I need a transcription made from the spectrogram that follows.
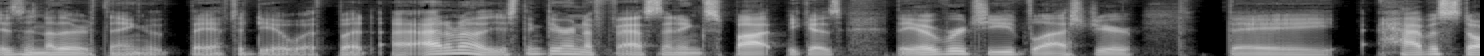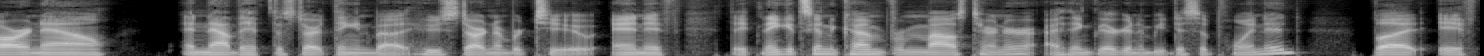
is another thing that they have to deal with. But I, I, don't know. I just think they're in a fascinating spot because they overachieved last year. They have a star now, and now they have to start thinking about who's star number two. And if they think it's going to come from Myles Turner, I think they're going to be disappointed. But if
